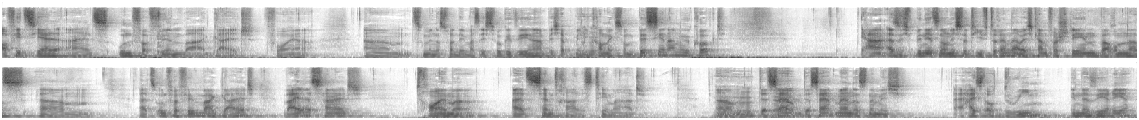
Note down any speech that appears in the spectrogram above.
offiziell als unverfilmbar galt vorher. Ähm, zumindest von dem, was ich so gesehen habe. Ich habe mir die Comics so ein bisschen angeguckt. Ja, also ich bin jetzt noch nicht so tief drin, aber ich kann verstehen, warum das ähm, als unverfilmbar galt, weil es halt Träume als zentrales Thema hat. Ähm, Mhm, der, ja. Sand, der Sandman ist nämlich, er heißt auch Dream in der Serie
